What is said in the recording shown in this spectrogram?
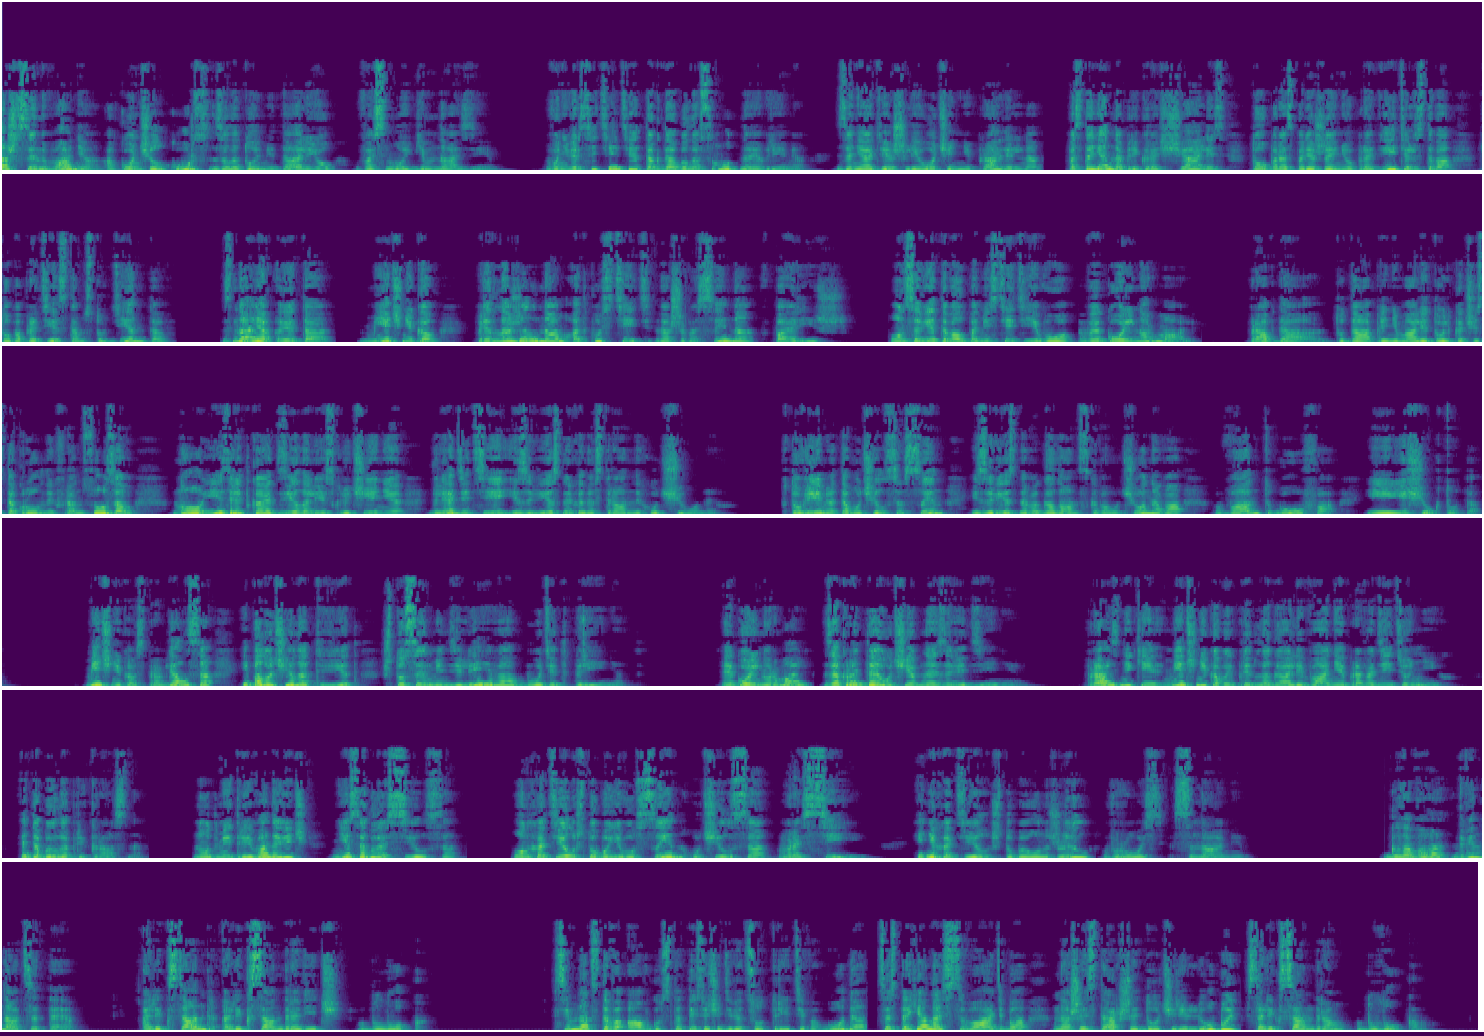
Наш сын Ваня окончил курс золотой медалью в восьмой гимназии. В университете тогда было смутное время. Занятия шли очень неправильно, постоянно прекращались, то по распоряжению правительства, то по протестам студентов. Зная это, Мечников предложил нам отпустить нашего сына в Париж. Он советовал поместить его в Эколь Нормаль. Правда, туда принимали только чистокровных французов, но изредка делали исключение для детей известных иностранных ученых. В то время там учился сын известного голландского ученого Вант Гофа и еще кто-то. Мечников справлялся и получил ответ, что сын Менделеева будет принят. Эколь Нормаль – закрытое учебное заведение. Праздники Мечниковы предлагали Ване проводить у них. Это было прекрасно. Но Дмитрий Иванович не согласился. Он хотел, чтобы его сын учился в России, и не хотел, чтобы он жил врозь с нами. Глава двенадцатая. Александр Александрович Блок 17 августа 1903 года состоялась свадьба нашей старшей дочери Любы с Александром Блоком.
